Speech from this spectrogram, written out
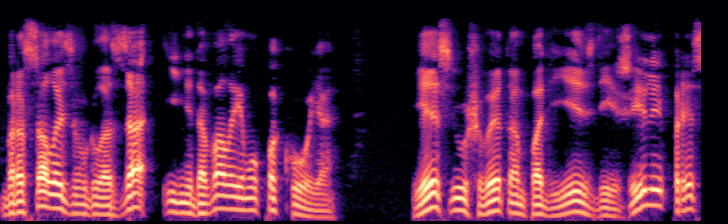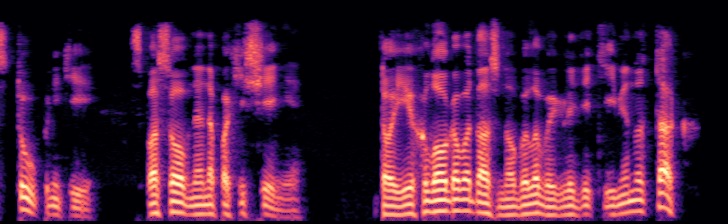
бросалась в глаза и не давала ему покоя. Если уж в этом подъезде жили преступники, способные на похищение, то их логово должно было выглядеть именно так.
